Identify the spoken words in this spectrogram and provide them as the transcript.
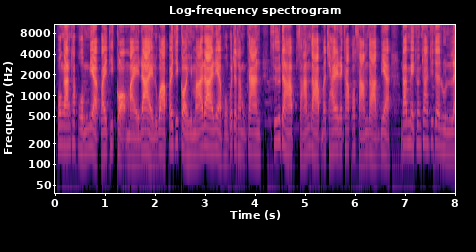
เพราะงั้นถ้าผมเนี่ยไปที่เกาะใหม่ได้ หรือว่าไปที่เกาะหิมะได้เนี่ยผมก็จะทำการซื้อดาบ 3 ดาบมาใช้นะครับเพราะ3ดาบเนี่ยดาเมจค่อนข้างที่จะรุนแร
